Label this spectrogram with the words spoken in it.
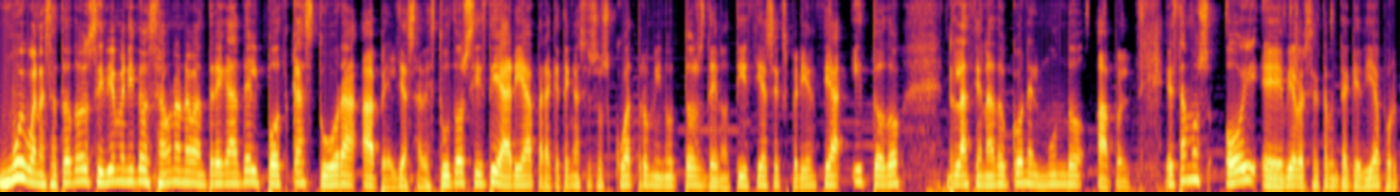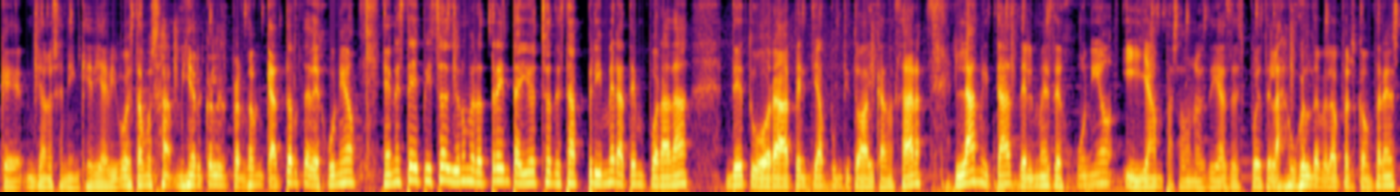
Muy buenas a todos y bienvenidos a una nueva entrega del podcast Tu Hora Apple. Ya sabes, tu dosis diaria para que tengas esos cuatro minutos de noticias, experiencia y todo relacionado con el mundo Apple. Estamos hoy, eh, voy a ver exactamente a qué día porque ya no sé ni en qué día vivo. Estamos a miércoles, perdón, 14 de junio en este episodio número 38 de esta primera temporada de Tu Hora Apple. Ya a puntito a alcanzar la mitad del mes de junio y ya han pasado unos días después de la World Developers Conference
